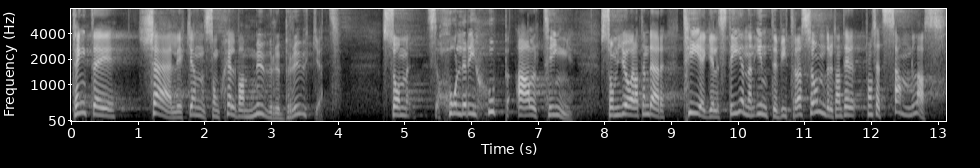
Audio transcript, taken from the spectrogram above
Tänk dig kärleken som själva murbruket som håller ihop allting som gör att den där tegelstenen inte vittrar sönder utan det på något sätt samlas.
